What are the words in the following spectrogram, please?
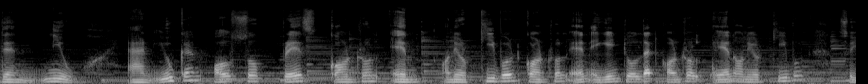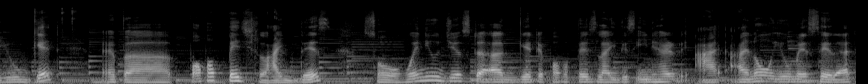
then new. And you can also press ctrl n on your keyboard ctrl n again told that ctrl n on your keyboard. So you get a uh, pop-up page like this. So when you just uh, get a pop-up page like this in here I, I know you may say that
